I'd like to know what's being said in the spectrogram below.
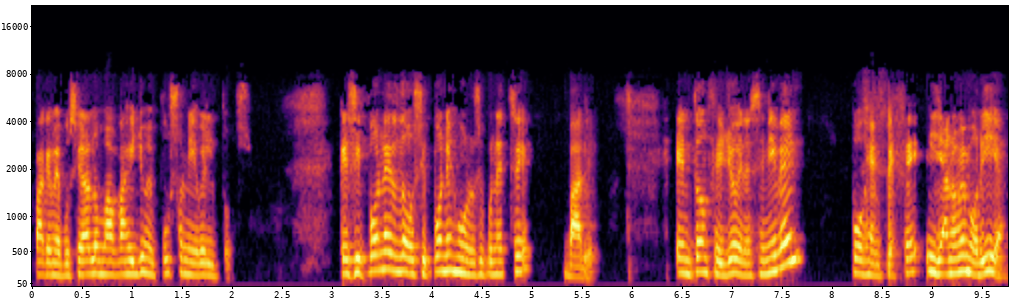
para que me pusiera lo más bajillo, me puso nivel 2. Que si pones 2, si pones 1, si pones 3, vale. Entonces yo en ese nivel pues empecé y ya no me moría.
